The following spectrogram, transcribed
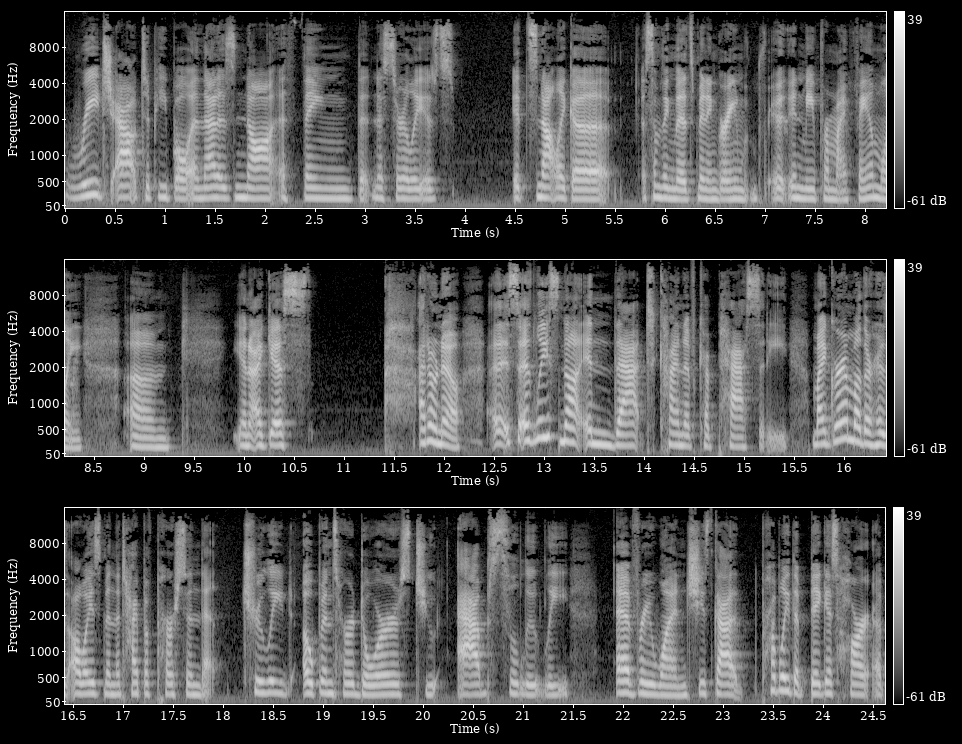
reach out to people and that is not a thing that necessarily is it's not like a something that's been ingrained in me from my family. Um, and I guess I don't know. It's at least not in that kind of capacity. My grandmother has always been the type of person that truly opens her doors to absolutely everyone. She's got probably the biggest heart of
